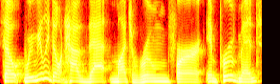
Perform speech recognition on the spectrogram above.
So we really don't have that much room for improvement.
